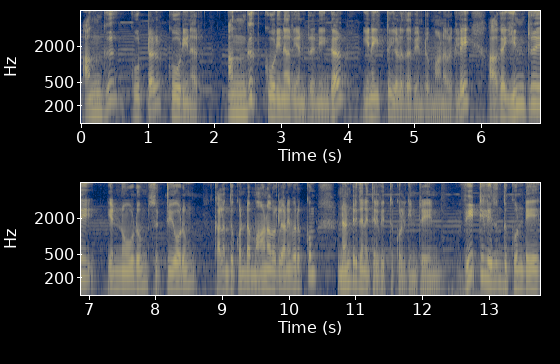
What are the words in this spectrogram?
அங்கு கூட்டல் கூடினர். அங்கு கூடினர் என்று நீங்கள் இணைத்து எழுத வேண்டும் மாணவர்களே. ஆக இன்று என்னோடும் சுற்றியோடும் கலந்து கொண்ட மாணவர்கள் அனைவருக்கும் நன்றிதனை தெரிவித்துக் கொள்கின்றேன். வீட்டில் இருந்து கொண்டே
